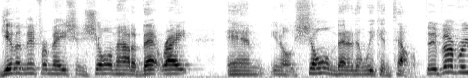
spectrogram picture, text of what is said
give them information, show them how to bet right, and you know, show them better than we can tell them. They've every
